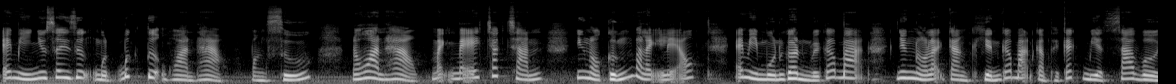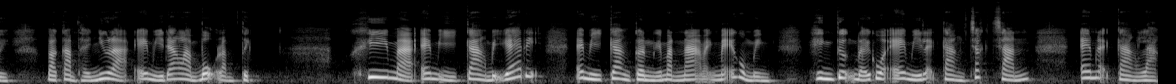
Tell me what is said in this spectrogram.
Em ý như xây dựng một bức tượng hoàn hảo bằng sứ nó hoàn hảo, mạnh mẽ, chắc chắn, nhưng nó cứng và lạnh lẽo. Em ý muốn gần với các bạn, nhưng nó lại càng khiến các bạn cảm thấy cách biệt xa vời và cảm thấy như là em ý đang làm bộ, làm tịch. Khi mà em ý càng bị ghét ý, em ý càng cần cái mặt nạ mạnh mẽ của mình. Hình tượng đấy của em ý lại càng chắc chắn, em lại càng lạc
